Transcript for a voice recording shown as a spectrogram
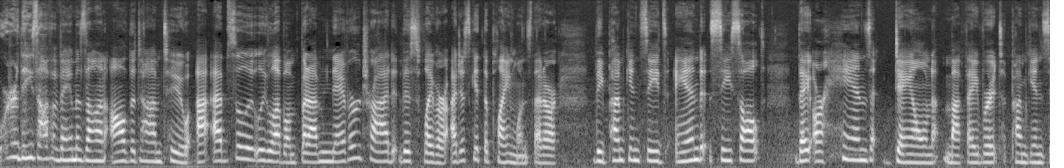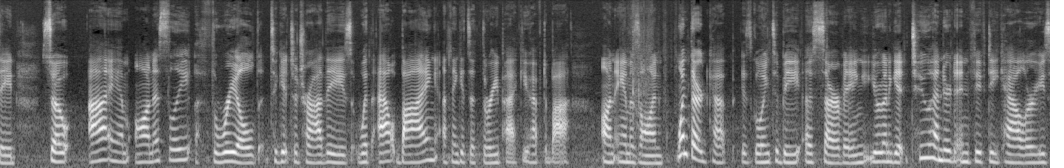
order these off of Amazon all the time too. I absolutely love them, but I've never tried this flavor. I just get the plain ones that are the pumpkin seeds and sea salt. They are hands down my favorite pumpkin seed. So I am honestly thrilled to get to try these without buying. I think it's a three pack you have to buy on Amazon. One third cup is going to be a serving. You're going to get 250 calories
